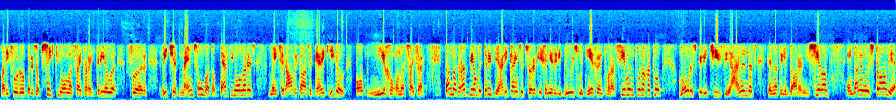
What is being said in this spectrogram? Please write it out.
wat die voorloper is op 1600 syfer. Hy's drie houe voor Richard Mansell wat op 1300 is met Suid-Afrikaanse Garrick Higo op 900 syfer. Dan wat rugby betref, die Hurricanes het so rukkie gelede die Blues met 29-27 geklop. Môre speel die Chiefs die Highlanders. Dit is natuurlik daar in Nieu-Seeland en dan in Australië.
